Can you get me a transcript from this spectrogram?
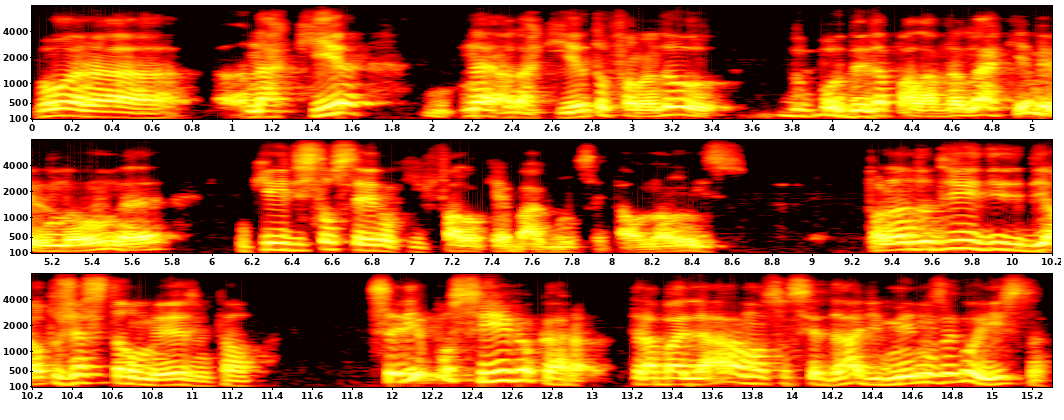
Bom, a anarquia, né, anarquia, eu tô falando do poder da palavra anarquia mesmo, não, né, o que distorceram, que falam que é bagunça e tal, não isso. Falando de, de, de autogestão mesmo e tal. Seria possível, cara, trabalhar uma sociedade menos egoísta,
